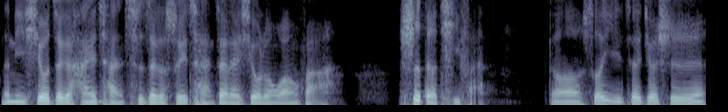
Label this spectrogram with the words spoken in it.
那你修这个海产，吃这个水产，再来修龙王法，适得其反。哦，所以这就是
